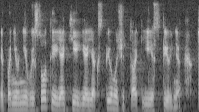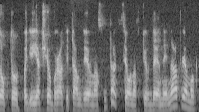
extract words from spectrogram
е, панівні висоти, які є як з півночі, так і з півдня. Тобто, якщо брати там, де у нас і так, це у нас південний напрямок.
